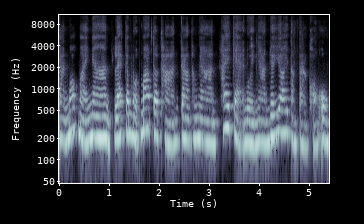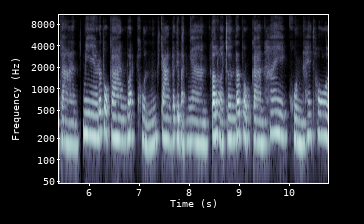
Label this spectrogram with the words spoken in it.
การมอบหมายงาน และกำหนดมาตรฐานการทำงาน ให้แก่หน่วยงานย่อยๆ ต่างๆ ขององค์การ มีระบบการวัดผลการปฏิบัติงาน ตลอดจนระบบการให้คุณให้โทษ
